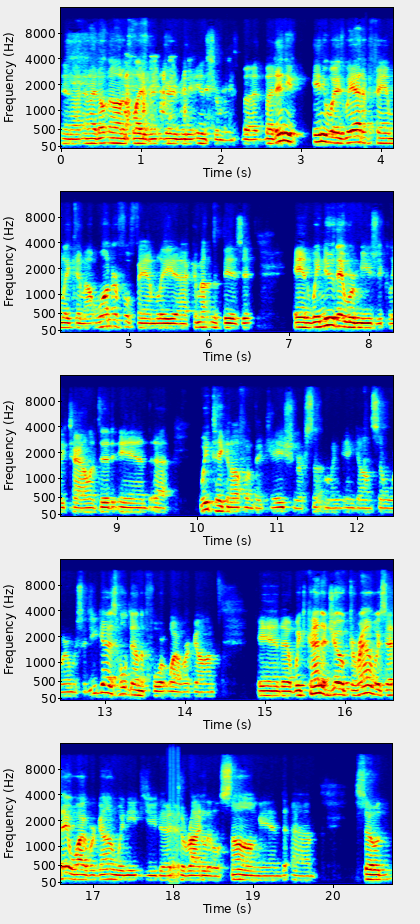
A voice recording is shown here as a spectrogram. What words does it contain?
and I, and I don't know how to play very many instruments. But but any anyways, we had a family come out, wonderful family, uh, come out and visit, and we knew they were musically talented, and uh, we'd taken off on vacation or something and, gone somewhere. And we said, "You guys hold down the fort while we're gone." And uh, we kind of joked around. We said, "Hey, while we're gone, we need you to, to write a little song." And um, so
